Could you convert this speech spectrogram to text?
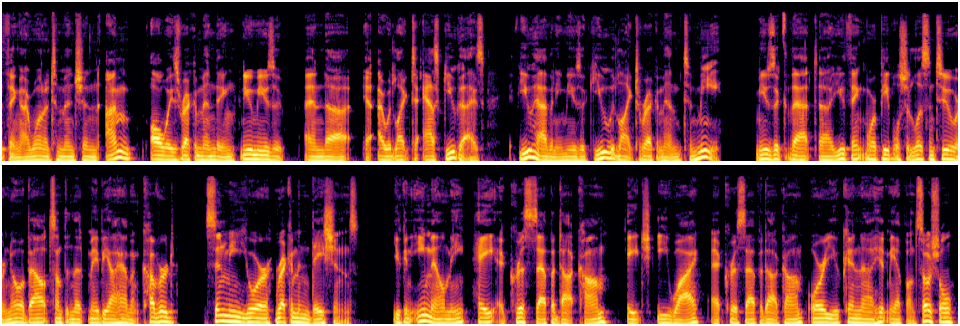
thing I wanted to mention I'm always recommending new music, and uh, I would like to ask you guys if you have any music you would like to recommend to me. Music that uh, you think more people should listen to or know about, something that maybe I haven't covered, send me your recommendations. You can email me, hey at chriszappa.com, H E Y at chriszappa.com, or you can uh, hit me up on social,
